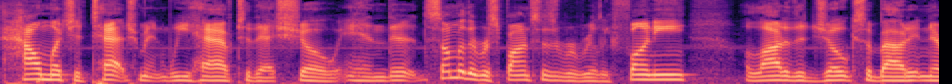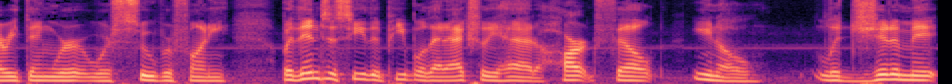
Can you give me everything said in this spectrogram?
how much attachment we have to that show. And there, some of the responses were really funny. A lot of the jokes about it and everything were, were super funny. But then to see the people that actually had heartfelt, you know, legitimate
